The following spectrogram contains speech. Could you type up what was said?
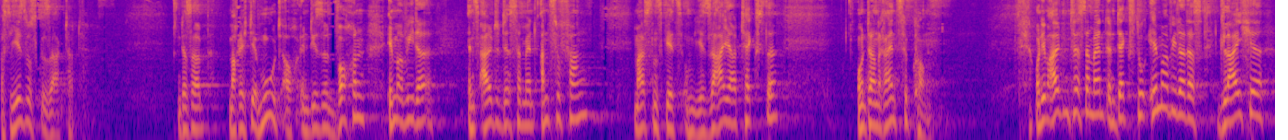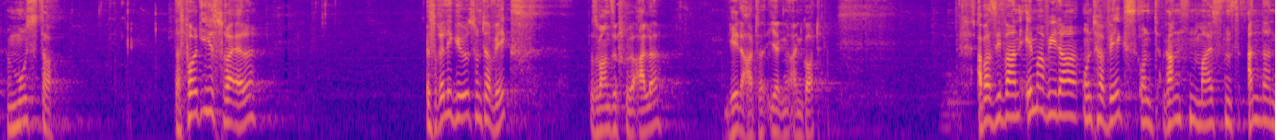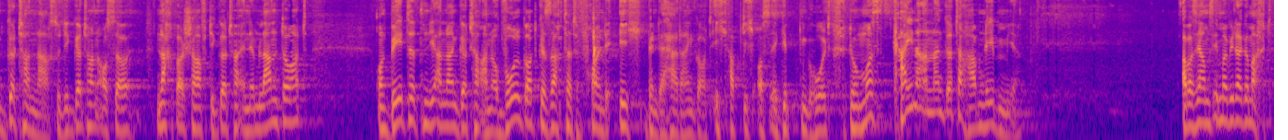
was Jesus gesagt hat. Und deshalb mache ich dir Mut, auch in diesen Wochen immer wieder ins Alte Testament anzufangen. Meistens geht es um Jesaja-Texte und dann reinzukommen. Und im Alten Testament entdeckst du immer wieder das gleiche Muster. Das Volk Israel ist religiös unterwegs. Das waren sie früher alle. Jeder hatte irgendeinen Gott. Aber sie waren immer wieder unterwegs und rannten meistens anderen Göttern nach, so die Göttern aus der Nachbarschaft, die Götter in dem Land dort und beteten die anderen Götter an, obwohl Gott gesagt hatte, Freunde, ich bin der Herr dein Gott, ich habe dich aus Ägypten geholt, du musst keine anderen Götter haben neben mir. Aber sie haben es immer wieder gemacht.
